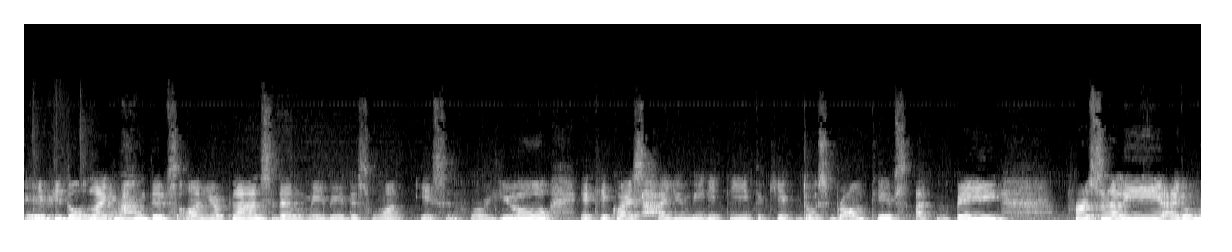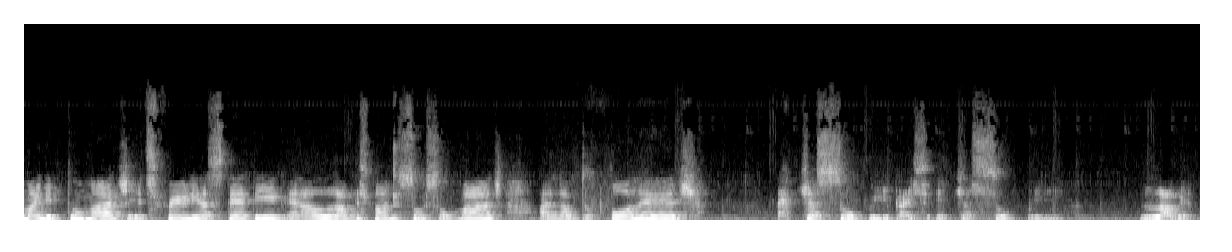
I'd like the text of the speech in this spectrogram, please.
if you don't like brown tips on your plants then maybe this one isn't for you. It requires high humidity to keep those brown tips at bay. Personally i don't mind it too much. It's fairly aesthetic and i love this plant so so much. I love the foliage. It's just so pretty guys. It's just so pretty. Love it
